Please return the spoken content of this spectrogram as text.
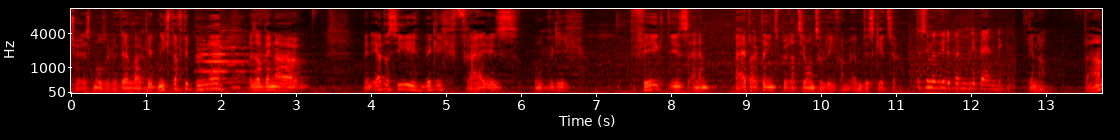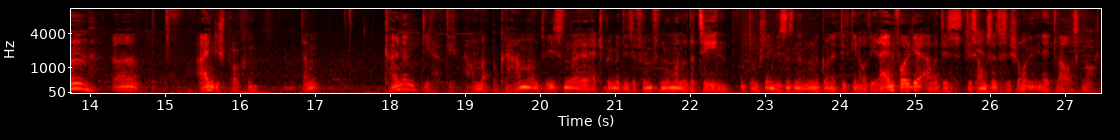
ich. Jazzmusiker. Der war, geht nicht auf die Bühne. Also wenn er, wenn er oder sie wirklich frei ist und wirklich befähigt ist, einen Beitrag der Inspiration zu liefern, weil um das geht es ja. Da sind wir wieder beim Lebendigen. Genau. Dann, äh, allen gesprochen, dann können die, die haben ein Programm und wissen, äh, heute spielen wir diese fünf Nummern oder zehn. Unter Umständen wissen sie nicht, gar nicht genau die Reihenfolge, aber das, das haben sie schon in etwa ausgemacht.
